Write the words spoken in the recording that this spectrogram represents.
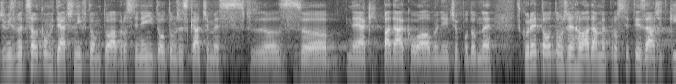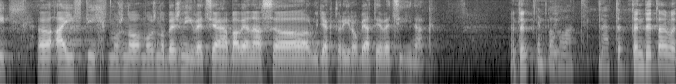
že my sme celkom vďační v tomto a proste není to o tom, že skáčeme z, z nejakých padákov alebo niečo podobné. Skôr je to o tom, že hľadáme proste tie zážitky eh, aj v tých možno, možno bežných veciach a bavia nás eh, ľudia, ktorí robia tie veci inak. Ten, ten pohled na to. Ten detail,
